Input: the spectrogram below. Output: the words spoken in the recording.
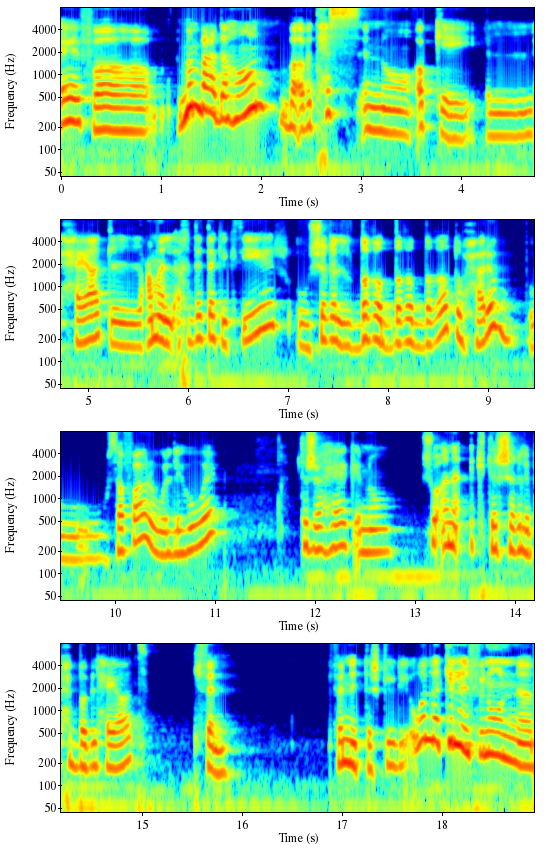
إيه فمن بعد هون بقى بتحس إنه أوكي الحياة العمل اخذتك كتير وشغل ضغط ضغط ضغط وحرب وسفر واللي هو بترجع هيك إنه شو أنا أكتر شغلة بحبها بالحياة؟ الفن. الفن التشكيلي. ولا كل الفنون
